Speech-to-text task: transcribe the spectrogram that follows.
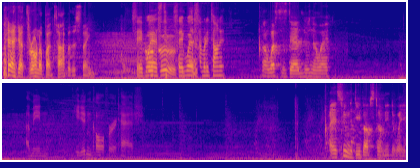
I got thrown up on top of this thing. Save West. ooh. Save West. Somebody taunt it. Oh, West is dead. There's no way. I mean, he didn't call for a tash. I assume the debuffs don't need to wait.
